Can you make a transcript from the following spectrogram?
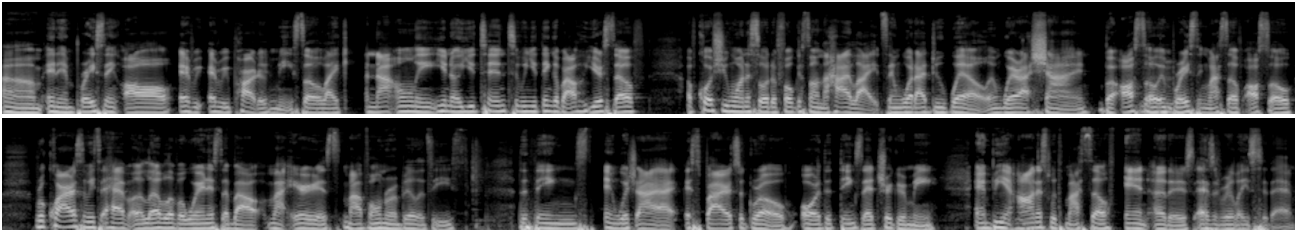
um, and embracing all every every part of me. So like not only you know you tend to when you think about yourself, of course you want to sort of focus on the highlights and what I do well and where I shine, but also embracing myself also requires me to have a level of awareness about my areas, my vulnerabilities, the things in which I aspire to grow or the things that trigger me, and being honest with myself and others as it relates to that.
